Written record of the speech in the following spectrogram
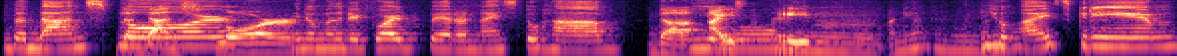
the dance The floor. dance floor. Hindi naman required pero nice to have. the Yung- ice cream, ano yan? Yung ice cream.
